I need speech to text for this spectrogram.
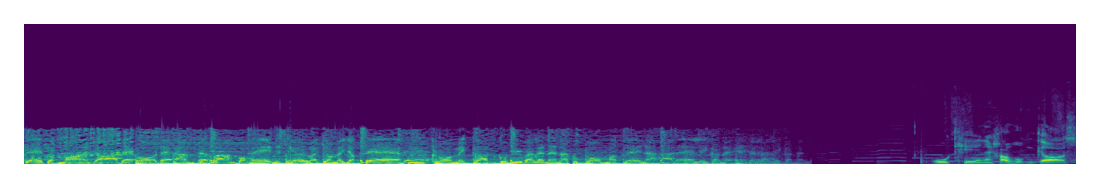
teitä maita ADOD, MC Rambo, Heinis, köyhä, jonne ja tee Kroomin katku hyvälle nenä kun pomma seinä, älee likainen etelä likainen โอเคนะครับผมก็ส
